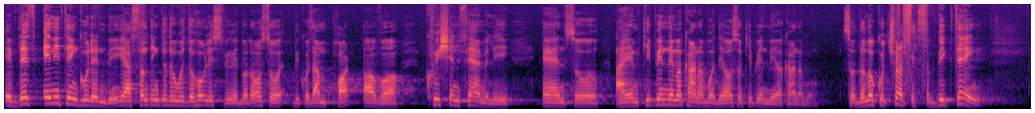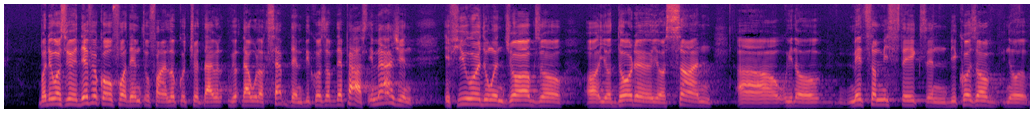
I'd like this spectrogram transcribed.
if there's anything good in me, it has something to do with the Holy Spirit, but also because I'm part of a Christian family, and so I am keeping them accountable, they're also keeping me accountable. So the local church is a big thing. But it was very difficult for them to find a local church that will, that will accept them because of their past. Imagine if you were doing drugs or, or your daughter or your son, uh, you know, made some mistakes and because of, you know,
